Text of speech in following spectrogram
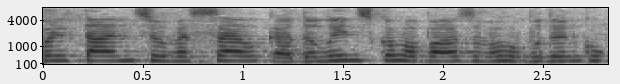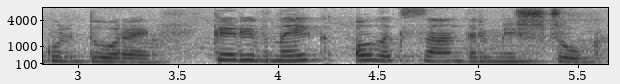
ансамбль танцю Веселка Долинського базового будинку культури, керівник Олександр Міщук.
